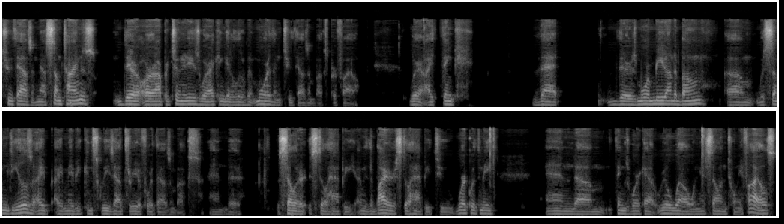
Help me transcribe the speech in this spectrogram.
2000. Now, sometimes there are opportunities where I can get a little bit more than 2,000 bucks per file, where I think that there's more meat on the bone. Um, with some deals, I, I maybe can squeeze out three or four thousand bucks, and the seller is still happy. I mean, the buyer is still happy to work with me, and um, things work out real well when you're selling 20 files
